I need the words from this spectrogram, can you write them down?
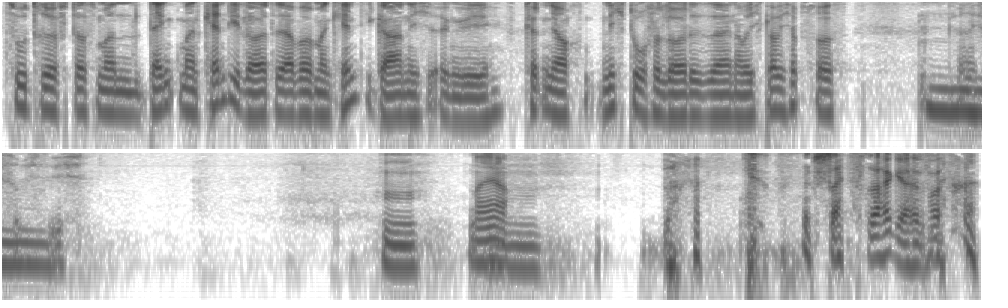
zutrifft, dass man denkt, man kennt die Leute, aber man kennt die gar nicht irgendwie. Könnten ja auch nicht doofe Leute sein, aber ich glaube, ich habe sowas gar nicht so richtig. Hm, naja. Scheiß Frage einfach.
